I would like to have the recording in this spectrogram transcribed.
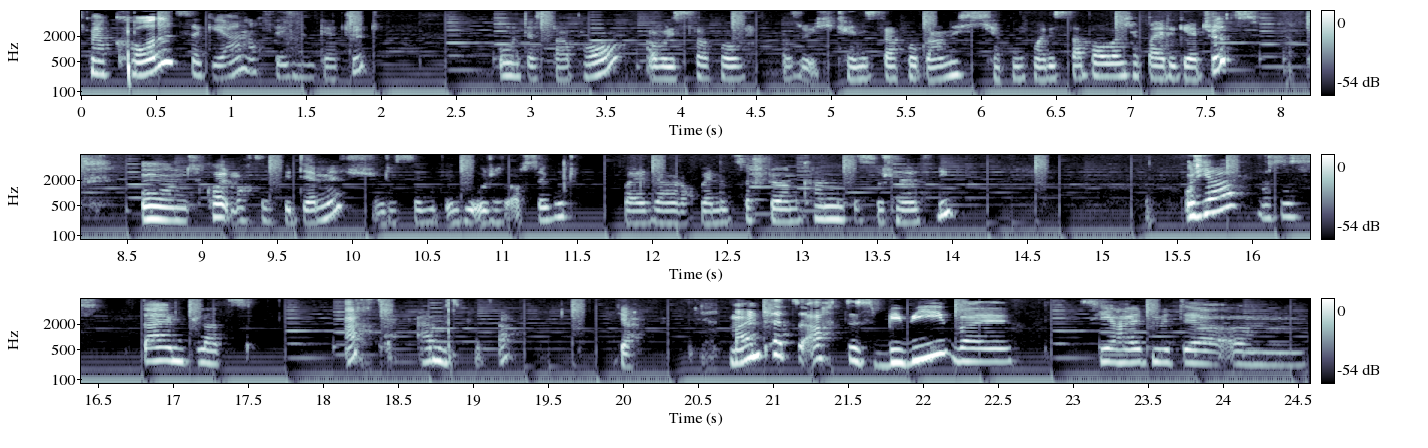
Ich mag Colt sehr gern, auch wegen dem Gadget. Und der Star Power. Aber die Star Power, also ich kenne die Star Power gar nicht. Ich habe nicht mal die Star Power, ich habe beide Gadgets. Und Colt macht sehr viel Damage und das ist sehr gut. Und die Ult ist auch sehr gut, weil er auch Wände zerstören kann, dass es so schnell fliegt. Und ja, was ist dein Platz 8? Haben wir Platz 8? Mein Platz 8 ist Bibi, weil sie halt mit der ähm,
